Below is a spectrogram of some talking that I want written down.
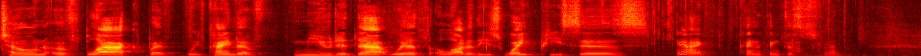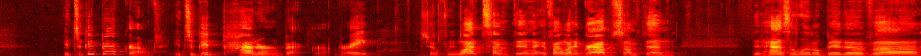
tone of black, but we've kind of muted that with a lot of these white pieces. Yeah, I kind of think this is fun. It's a good background. It's a good pattern background, right? So if we want something, if I want to grab something that has a little bit of uh,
